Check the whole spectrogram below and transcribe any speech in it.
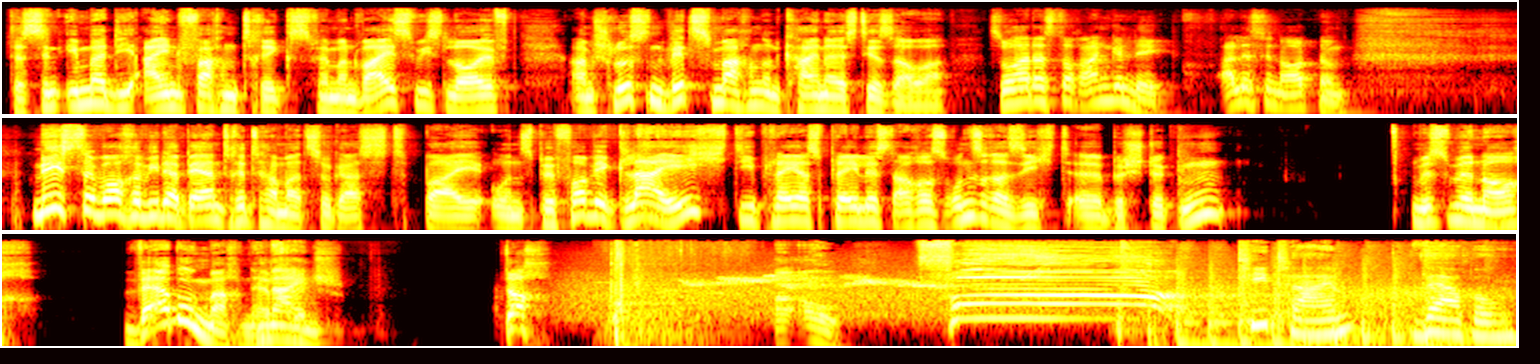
Das sind immer die einfachen Tricks. Wenn man weiß, wie es läuft, am Schluss einen Witz machen und keiner ist dir sauer. So hat er es doch angelegt. Alles in Ordnung. Nächste Woche wieder Bernd Ritthammer zu Gast bei uns. Bevor wir gleich die Players Playlist auch aus unserer Sicht äh, bestücken, müssen wir noch Werbung machen, Herr Nein. Fritsch. Doch. Oh oh. Vor! Tea Time Werbung.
